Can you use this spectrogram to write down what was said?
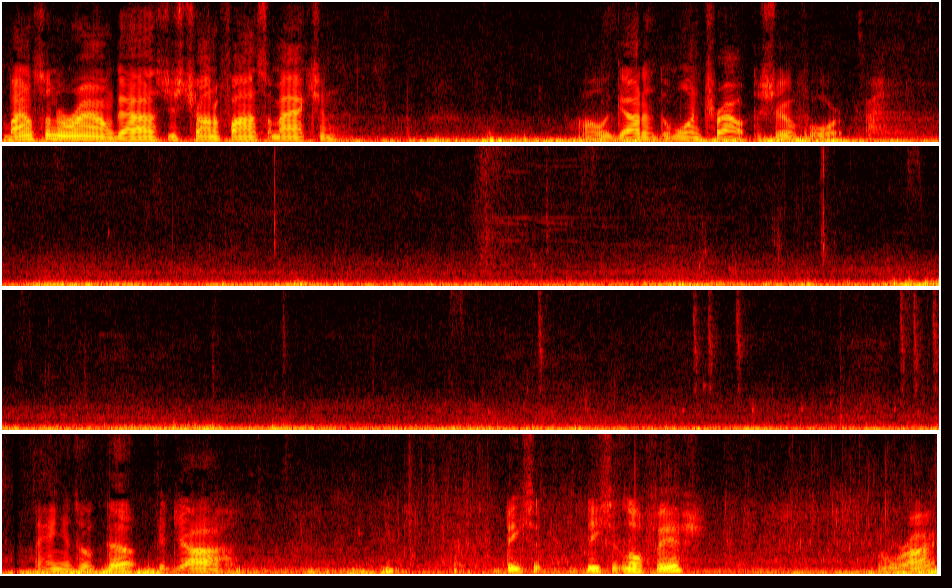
Bouncing around, guys. Just trying to find some action. All we got is the one trout to show for it. Daniel's hooked up. Good job. Decent, decent little fish. All right.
